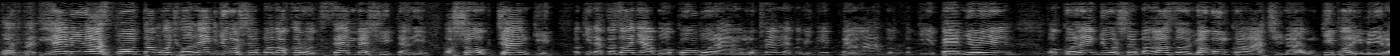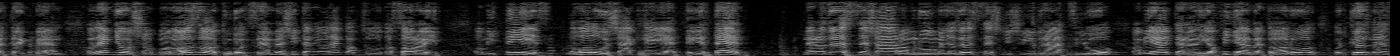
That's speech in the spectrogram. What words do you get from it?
Vagy pedig... Nem, én azt mondtam, hogy ha leggyorsabban akarod szembesíteni a sok junkit, akinek az agyába a kóboráramok mennek, amit éppen látott a képernyőjén, akkor leggyorsabban azzal, hogy magunk alá csinálunk ipari méretekben, a leggyorsabban azzal tudod szembesíteni, ha lekapcsolod a szarait, amit néz a valóság helyett, érted? Mert az összes áramról megy az összes kis vibráció, ami eltereli a figyelmet arról, hogy közben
